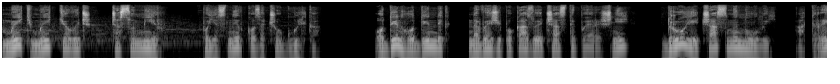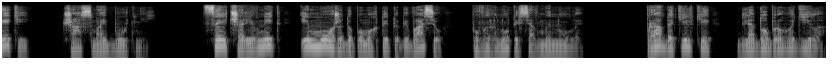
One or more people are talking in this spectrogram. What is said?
Мить Миттєвич Часомір, пояснив козачок Гулька. Один годинник на вежі показує час теперішній, другий час минулий, а третій час майбутній. Цей чарівник і може допомогти тобі, Васю, повернутися в минуле. Правда, тільки для доброго діла.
